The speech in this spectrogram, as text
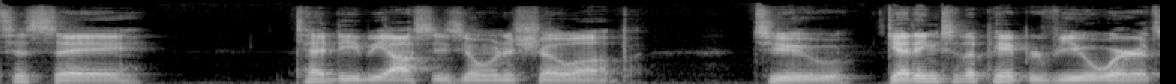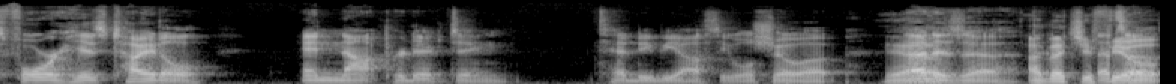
to say Ted DiBiase is going to show up to getting to the pay per view where it's for his title and not predicting Ted DiBiase will show up. Yeah, that is a. I bet you feel.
